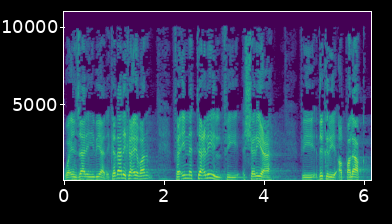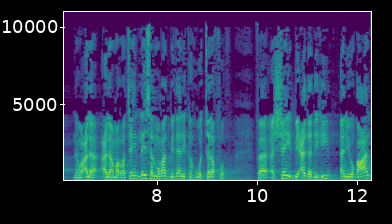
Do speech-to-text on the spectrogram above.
وإنزاله بهذه. كذلك أيضا فإن التعليل في الشريعة في ذكر الطلاق أنه على على مرتين ليس المراد بذلك هو التلفظ. فالشيء بعدده أن يقال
